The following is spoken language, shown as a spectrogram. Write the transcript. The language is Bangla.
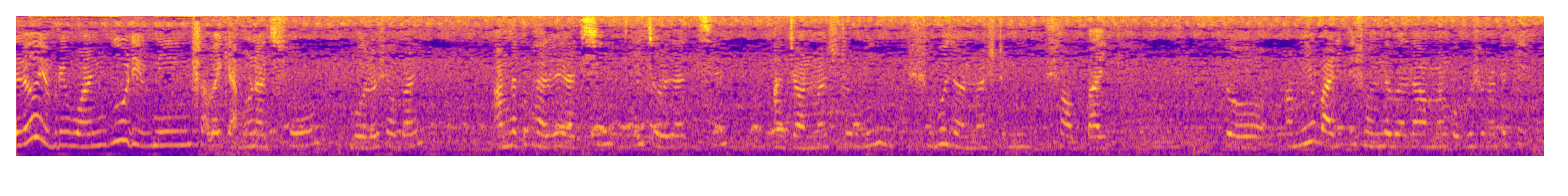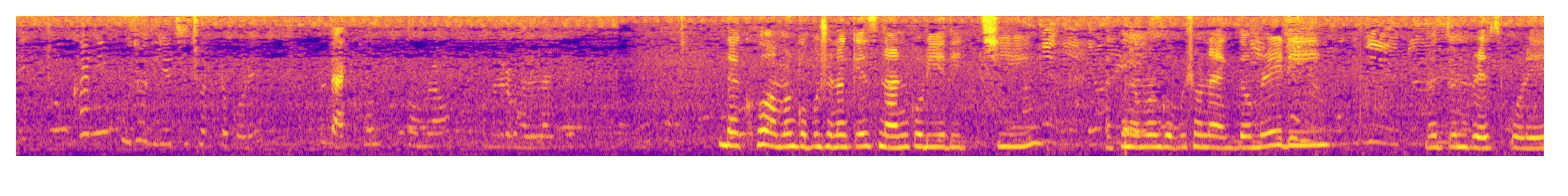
Hello everyone good evening সবাই কেমন আছো? বলো সবাই। আমরা তো ভালোই আছি। এই চলে যাচ্ছে আর জন্মাষ্টমী, শুভ জন্মাষ্টমী সবাই। তো আমিও বাড়িতে সন্ধ্যেবেলা আমার গোপসোনাটাকে একটুখানি পুজো দিয়েছি ছোট্ট করে। তো দেখো তোমরাও আমাদেরও ভালো লাগবে। দেখো, আমার গোপসোনাকে স্নান করিয়ে দিচ্ছি। এখন আমার গোপসোনা একদম রেডি নতুন ড্রেস পরে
